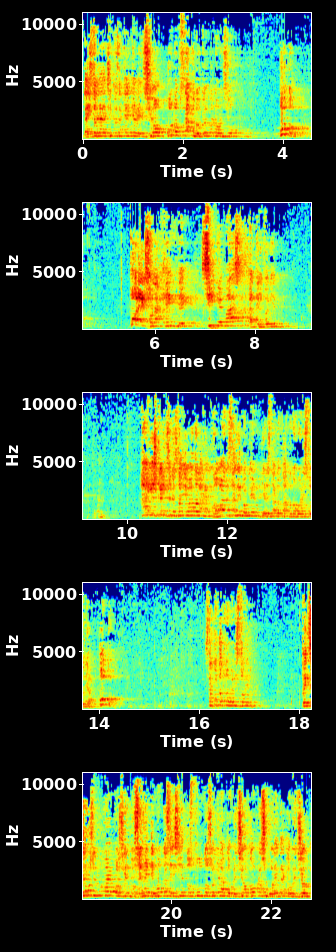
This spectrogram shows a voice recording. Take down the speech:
La historia de éxito es aquel que venció un obstáculo que otro no venció. Punto. Por eso la gente sigue más al que le fue bien. Ay, es que él se me está llevando la... No, él está yendo bien y él está contando una buena historia. Punto. Está contando una buena historia. Pensemos en un 9%, se mete, monta 600 puntos hoy en la convención, compra su boleta de convención,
